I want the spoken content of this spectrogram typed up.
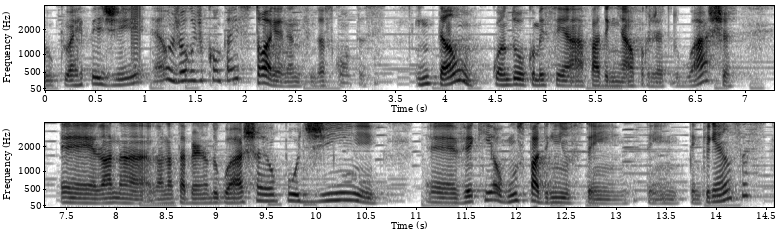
O que o RPG é um jogo de contar história, né? No fim das contas. Então, quando eu comecei a apadrinhar o projeto do Guacha, é, lá, na, lá na taberna do Guacha, eu pude é, ver que alguns padrinhos têm, têm, têm crianças,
